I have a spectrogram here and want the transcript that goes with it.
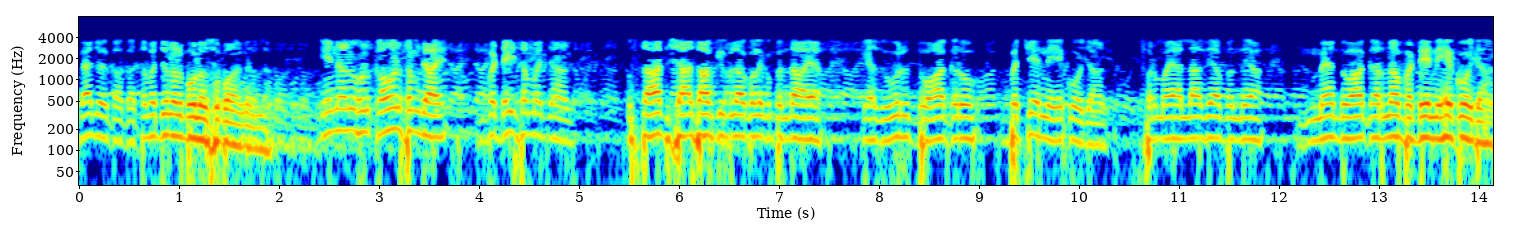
بہ جاؤ کاکا، توجہ نال بولو، سبحان اللہ۔ انہاں نو ہن کون سمجھائے؟ بڑے ہی سمجھ جان۔ استاد شاہ صاحب کی بلا کول ایک بندہ آیا کہ حضور دعا کرو، بچے نیک ہو جان۔ فرمایا، اللہ دیا بندیا، میں دعا کرنا، بڑے نیک ہو جان۔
